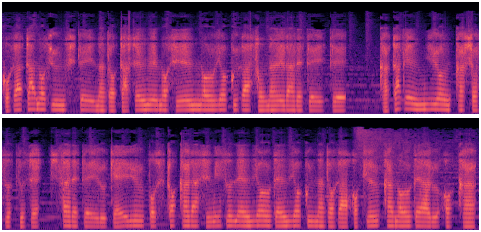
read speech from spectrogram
小型の巡視艇など他船への支援能力が備えられていて、片舷に4カ所ずつ設置されている経由ポストから清水燃料電力などが補給可能であるほか、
